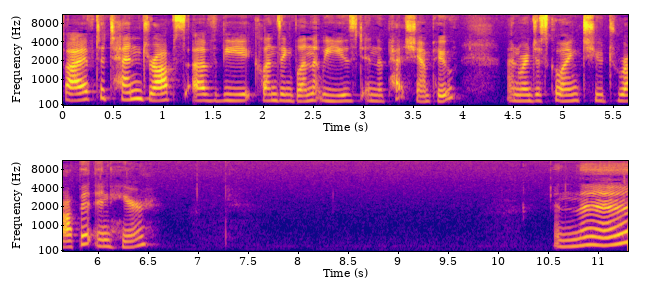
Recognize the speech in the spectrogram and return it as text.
5 to 10 drops of the cleansing blend that we used in the pet shampoo and we're just going to drop it in here. And then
